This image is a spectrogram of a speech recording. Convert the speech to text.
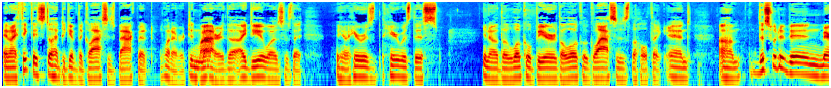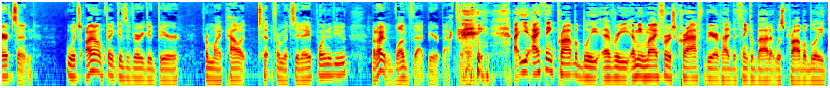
And I think they still had to give the glasses back, but whatever, it didn't Wow. matter. The idea was is that you know here was here was this, you know, the local beer, the local glasses, the whole thing, and um, this would have been Märzen, which I don't think is a very good beer from my palate t- from a today point of view. But I loved that beer back then. Uh, yeah, I think probably every. I mean, my first craft beer, if I had to think about it, was probably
